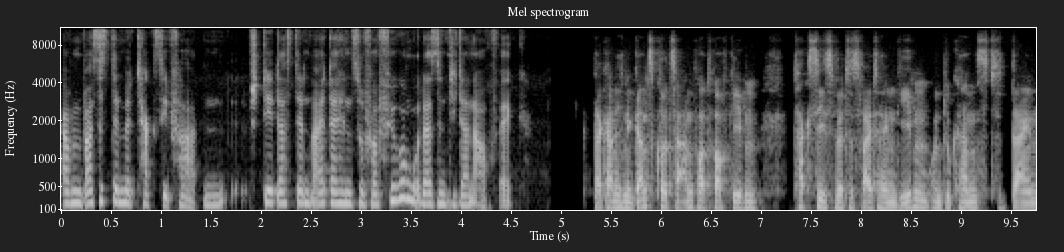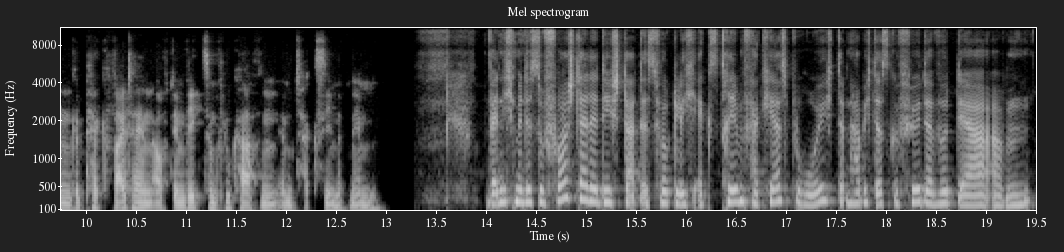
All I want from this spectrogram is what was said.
Ähm, was ist denn mit Taxifahrten? Steht das denn weiterhin zur Verfügung oder sind die dann auch weg? Da kann ich eine ganz kurze Antwort drauf geben. Taxis wird es weiterhin geben und du kannst dein Gepäck weiterhin auf dem Weg zum Flughafen im Taxi mitnehmen. Wenn ich mir das so vorstelle, die Stadt ist wirklich extrem verkehrsberuhigt, dann habe ich das Gefühl, da wird der, ähm,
